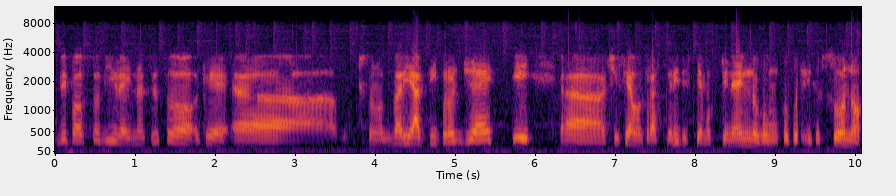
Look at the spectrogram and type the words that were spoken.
vi posso dire innanzitutto che eh, ci sono svariati progetti, eh, ci siamo trasferiti, stiamo finendo comunque quelli che sono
